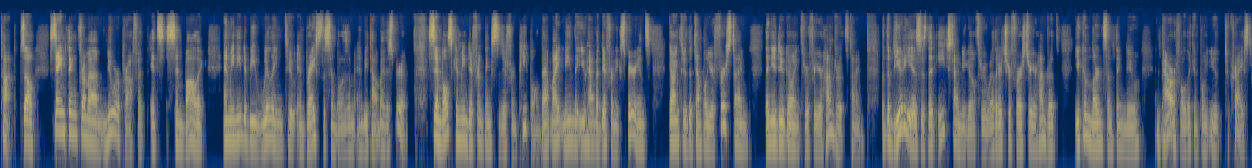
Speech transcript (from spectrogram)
taught. So, same thing from a newer prophet, it's symbolic, and we need to be willing to embrace the symbolism and be taught by the Spirit. Symbols can mean different things to different people. That might mean that you have a different experience going through the temple your first time than you do going through for your hundredth time. But the beauty is, is that each time you go through, whether it's your first or your hundredth, you can learn something new and powerful that can point you to Christ.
